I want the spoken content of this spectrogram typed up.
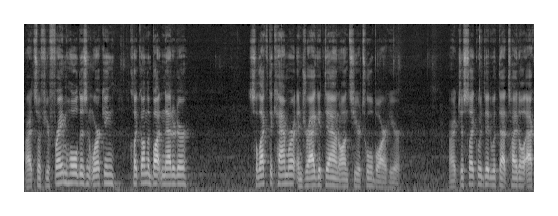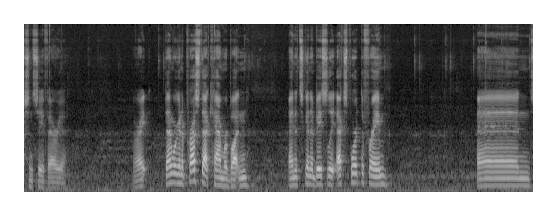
All right, so if your frame hold isn't working, click on the button editor, select the camera, and drag it down onto your toolbar here. All right, just like we did with that title action safe area. All right, then we're going to press that camera button, and it's going to basically export the frame, and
